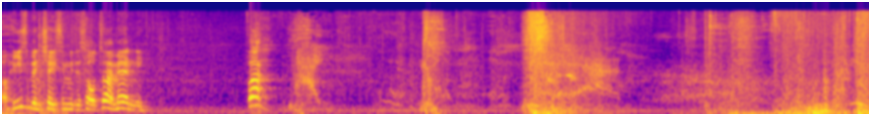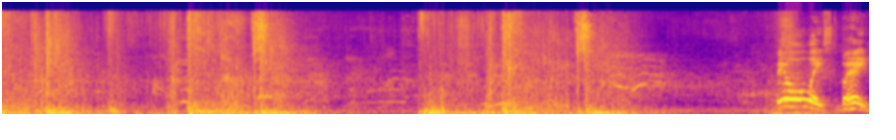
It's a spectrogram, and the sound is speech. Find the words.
Oh, he's been chasing me this whole time, hasn't he? Fuck! Big old waste, but hey.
